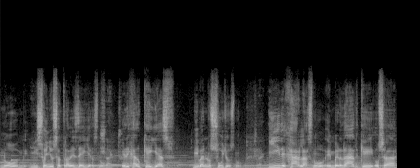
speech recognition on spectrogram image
¿no? mi- mis sueños a través de ellas. ¿no? Exacto. He dejado que ellas vivan los suyos ¿no? y dejarlas. ¿no? En verdad que, o sea,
